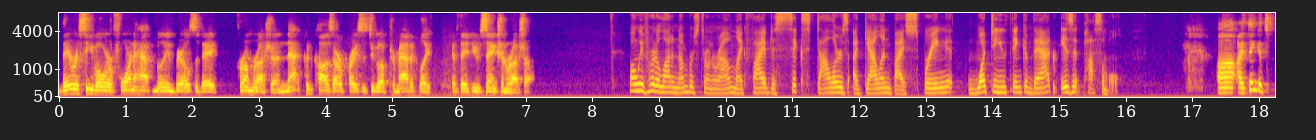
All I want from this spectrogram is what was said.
They receive over four and a half million barrels a day from Russia, and that could cause our prices to go up dramatically if they do sanction Russia. Well, we've heard a lot of numbers thrown around, like five to six dollars a gallon by spring. What do you think of that? Is it possible? Uh, I think it's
